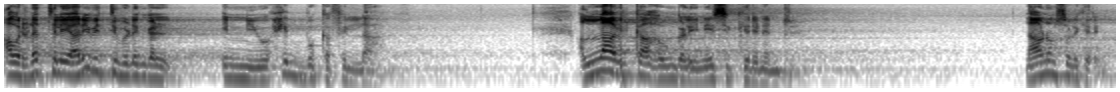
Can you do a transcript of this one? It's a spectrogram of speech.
அவரிடத்திலே அறிவித்து விடுங்கள். இன்னி உஹிப்புக அல்லாவிற்காக உங்களை நேசிக்கிறேன் என்று. நானும் சொல்கிறேன்.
